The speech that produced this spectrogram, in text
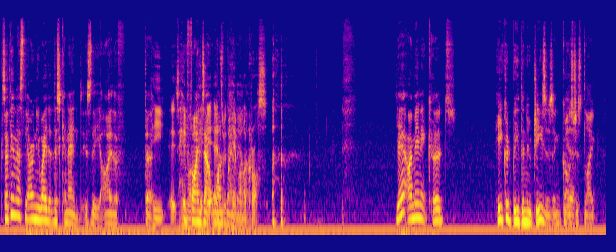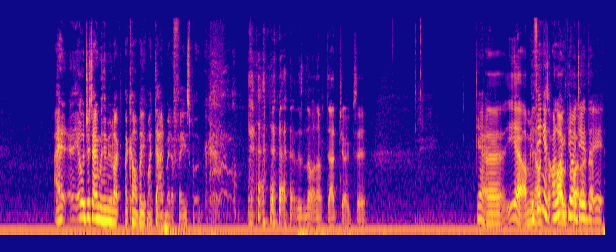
Because I think that's the only way that this can end is that he either that he it's him. he on, finds it out ends one with way or him on a cross. yeah I mean it could he could be the new Jesus and God's Yeah. just like I, it would just end with him being like I can't believe my dad made a Facebook. There's not enough dad jokes here. yeah. Uh, yeah, I mean, the thing I'd- is I like would the idea like that. it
